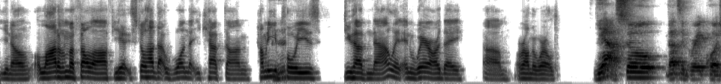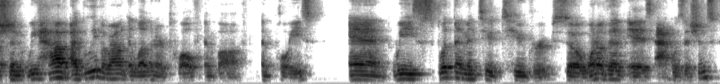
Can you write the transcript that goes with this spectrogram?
you know, a lot of them have fell off. You still have that one that you kept on. How many mm-hmm. employees do you have now, and, and where are they um, around the world? Yeah, so that's a great question. We have, I believe, around 11 or 12 uh, employees, and we split them into two groups. So one of them is acquisitions.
